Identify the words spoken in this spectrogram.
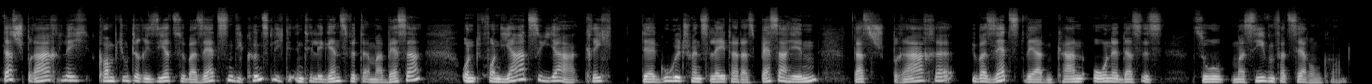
das sprachlich computerisiert zu übersetzen. Die künstliche Intelligenz wird da immer besser und von Jahr zu Jahr kriegt der Google Translator das besser hin, dass Sprache übersetzt werden kann, ohne dass es zu massiven Verzerrungen kommt.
